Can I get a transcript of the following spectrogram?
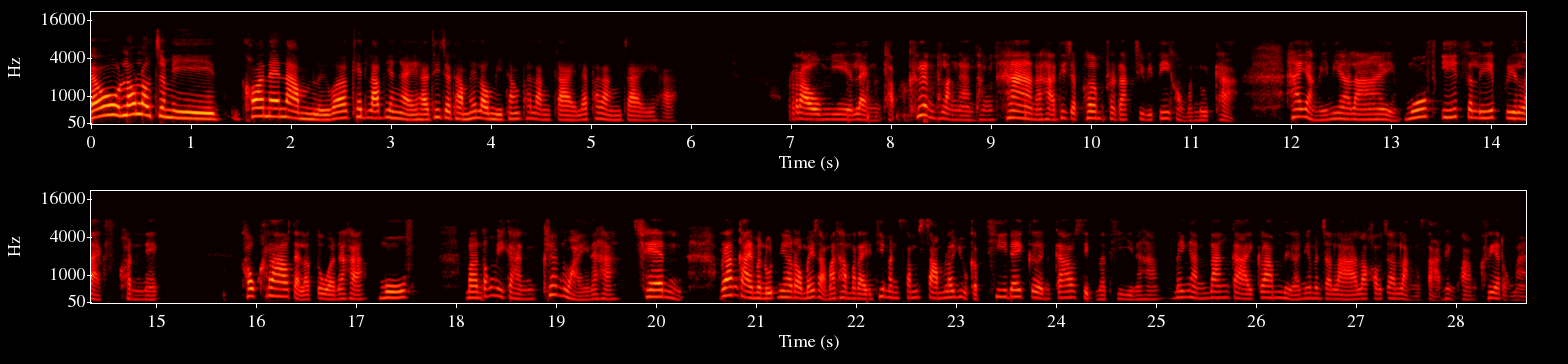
ล้วแล้วเราจะมีข้อแนะนำหรือว่าเคล็ดลับยังไงคะที่จะทำให้เรามีทั้งพลังกายและพลังใจค่ะ เรามีแหล่งขับเคลื่อนพลังงานทั้ง 5 นะคะ ที่จะเพิ่ม productivity ของมนุษย์ค่ะ 5 อย่างนี้มีอะไร move eat sleep relax connect คร่าวๆแต่ละตัวนะคะ move มันต้องมีการเคลื่อนไหวนะคะ เช่น ร่างกายมนุษย์เนี่ยเราไม่สามารถทำอะไรที่มันซ้ำๆแล้วอยู่กับที่ได้เกิน 90 นาทีนะคะ ไม่งั้นร่างกายกล้ามเนื้อเนี่ยมันจะล้าแล้วเขาจะหลั่งสารแห่งความเครียดออกมา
